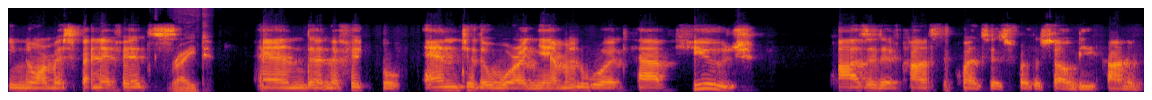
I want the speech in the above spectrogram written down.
enormous benefits. Right. And an official end to the war in Yemen would have huge positive consequences for the Saudi economy.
